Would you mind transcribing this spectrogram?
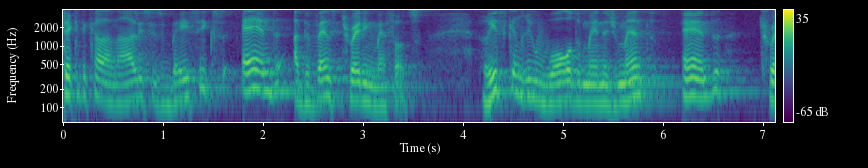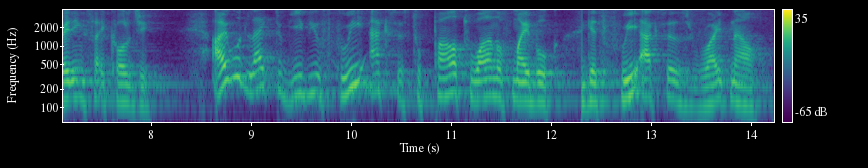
technical analysis basics and advanced trading methods, risk and reward management and trading psychology. I would like to give you free access to part one of my book. Get free access right now.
